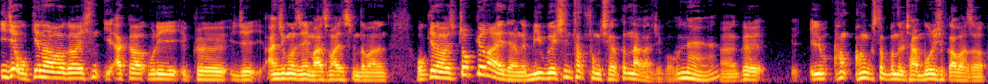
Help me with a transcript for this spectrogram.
이제 오키나와가 신- 아까 우리 그 이제 안승권 선생님 말씀하셨습니다만 오키나와에서 쫓겨나야 되는 거예요. 미국의 신탁 통치가 끝나가지고. 네. 어, 그 일, 한, 한국 사람분들 잘 모르실까 봐서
